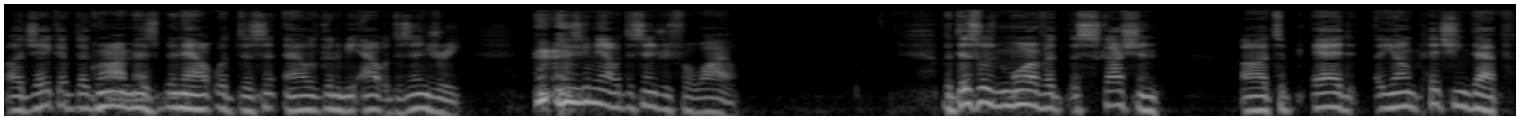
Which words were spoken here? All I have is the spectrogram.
uh, Jacob DeGrom has been out with this. Uh, was going to be out with this injury. He's going to be out with this injury for a while. But this was more of a discussion uh, to add a young pitching depth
